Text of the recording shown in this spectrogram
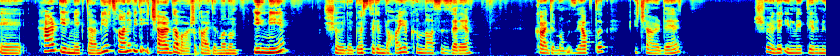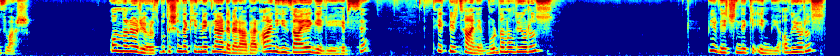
E, her ilmekten bir tane bir de içeride var kaydırmanın ilmeği. Şöyle göstereyim daha yakından sizlere. Kaydırmamızı yaptık. İçeride şöyle ilmeklerimiz var. Onları örüyoruz. Bu dışındaki ilmekler de beraber aynı hizaya geliyor hepsi. Tek bir tane buradan alıyoruz. Bir de içindeki ilmeği alıyoruz.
